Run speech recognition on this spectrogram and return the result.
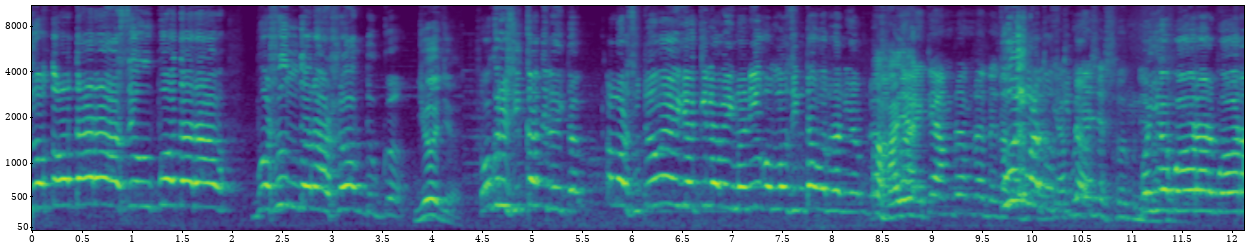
যত দ্বারা আছে উপদ্বারা বসুন্ধরা সব দুঃখ ওকে শিক্ষা দিলে আমার ছোট কিলা বেইমানি করল চিন্তা আপনি হাই এটা আমরা আমরা বেজার তুই। বইয়া বড় আর বড়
